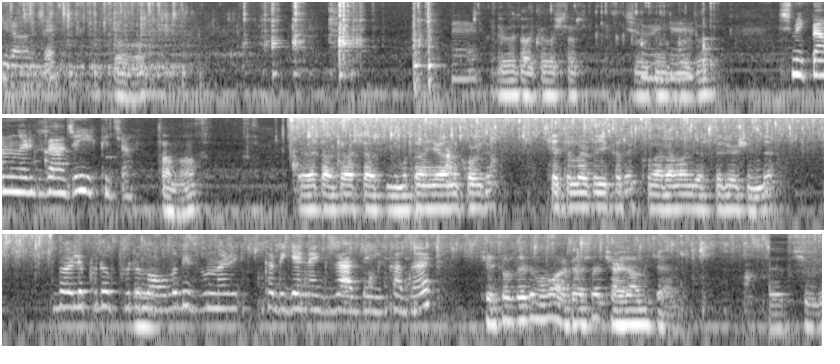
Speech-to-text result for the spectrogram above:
birazcık. Tamam. Evet. Evet arkadaşlar. Şöyle. burada. Şimdi ben bunları güzelce yıkayacağım. Tamam. Evet arkadaşlar yumurtanın yağını koyduk. Kettle'ları da yıkadık. Pınar hemen gösteriyor şimdi. Böyle pırıl pırıl oldu. Biz bunları tabii gene güzelce yıkadık. Kettle dedim ama arkadaşlar çaylanmış yani. Evet şimdi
